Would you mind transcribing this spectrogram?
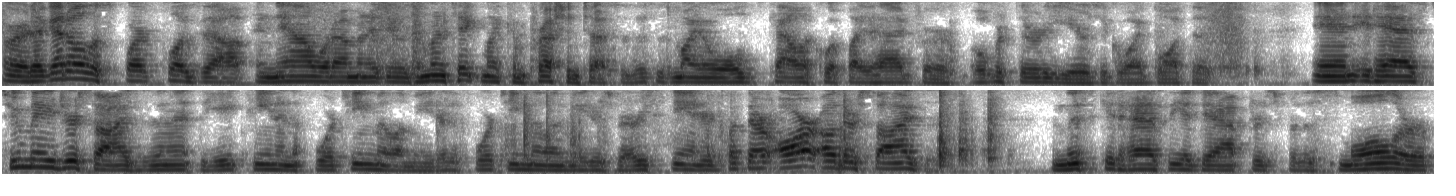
All right, I got all the spark plugs out, and now what I'm going to do is I'm going to take my compression tester. This is my old Cal-Equip I had for over 30 years ago. I bought this. And it has two major sizes in it, the 18 and the 14 millimeter. The 14 millimeter is very standard, but there are other sizes. And this kit has the adapters for the smaller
